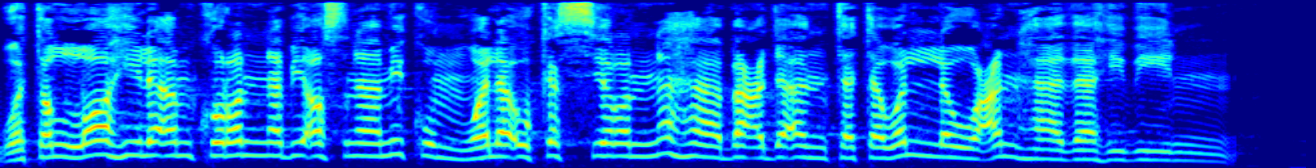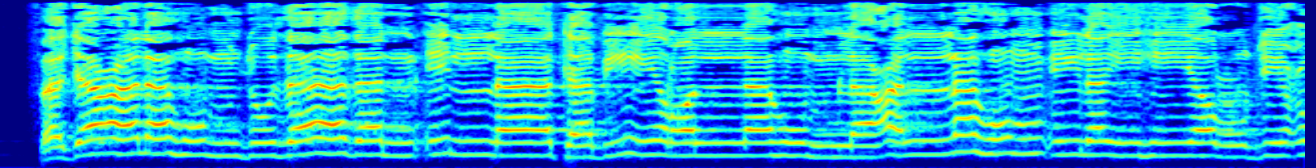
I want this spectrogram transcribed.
وتالله لامكرن باصنامكم ولاكسرنها بعد ان تتولوا عنها ذاهبين فجعلهم جذاذا إلا كبيرا لهم لعلهم إليه يرجعون.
